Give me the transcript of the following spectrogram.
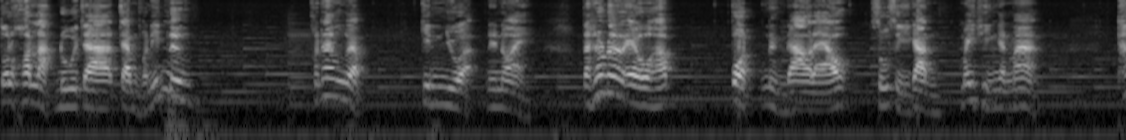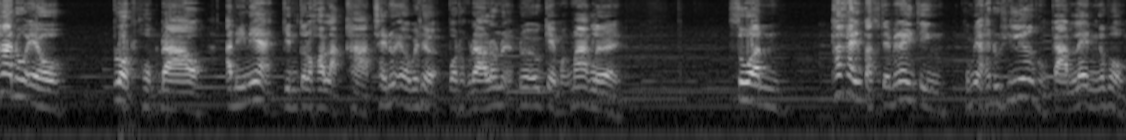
ตัวละครหลักดูจะแจ่มกว่านิดนึงค่อนข้างแบบกินอยู่อะหน่อยๆ แต่ถ้าโนเอลครับปลด1ดาวแล้ว สูสีกันไม่ทิ้งกันมาก ถ้าโนเอลปลด 6 ดาว อันนี้เนี่ยกินตัวละครหลักขาดใช้โนเอลไปเถอะปลด 6 ดาวแล้วโนเอลเก่งมากๆเลย ส่วนถ้าใครยังตัดสินใจไม่ได้จริงๆผมอยากให้ดูที่เรื่องของการเล่นครับผม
